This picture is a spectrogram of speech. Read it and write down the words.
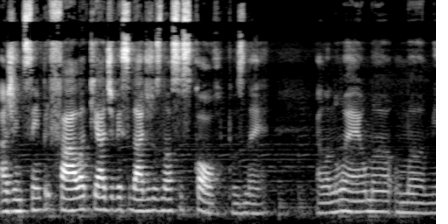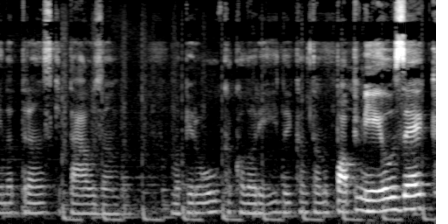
a gente sempre fala que a diversidade dos nossos corpos, né? Ela não é uma, uma mina trans que tá usando uma peruca colorida e cantando pop music,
